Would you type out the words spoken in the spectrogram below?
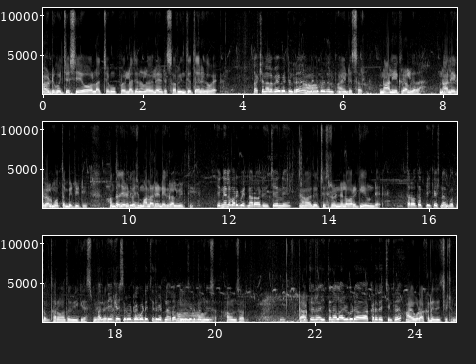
వాటికి వచ్చేసి ఓ లక్ష ముప్పై లక్ష నలభై వేలు అంటే సార్. ఇంత ఎత్తైనవే లక్ష నలభై పెట్టిండ్రా? అంటే సార్. నాలుగు ఎకరాలు కదా. నాలుగు ఎకరాలు మొత్తం పెట్టి అంతా చెడిపేసి మళ్ళీ రెండు ఎకరాలు పెడితే ఎన్ని నెలల వరకు పెట్టినారు వాటి చేన్ని అది వచ్చేసి రెండు నెలల వరకు ఉండే. తర్వాత పీకేసినారు మొత్తం. తర్వాత మీరు. పీకేసి రూట్ కొట్టించి ఇది పెట్టినారా? అవును సార్ అవును సార్ ఇత్తనాలు అవి కూడా అక్కడే తెచ్చిండ్రా? అవి కూడా అక్కడే తెచ్చేటం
